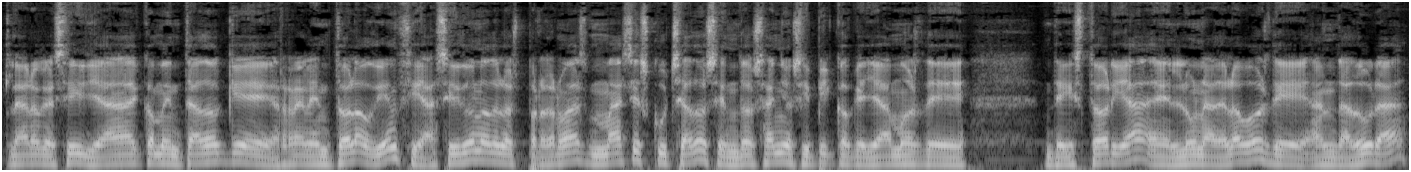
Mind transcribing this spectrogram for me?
Claro que sí, ya he comentado que reventó la audiencia. Ha sido uno de los programas más escuchados en dos años y pico que llevamos de, de historia, en Luna de Lobos, de Andadura.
